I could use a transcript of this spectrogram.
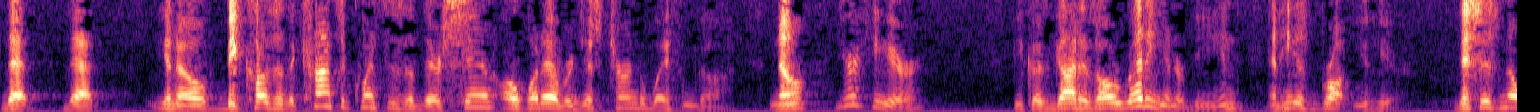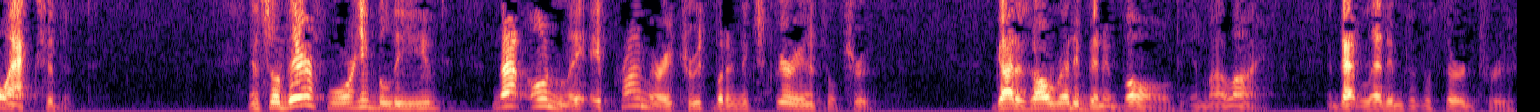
that, that, you know, because of the consequences of their sin or whatever, just turned away from God. No, you're here because God has already intervened and He has brought you here. This is no accident. And so, therefore, he believed not only a primary truth, but an experiential truth. God has already been involved in my life. And that led him to the third truth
